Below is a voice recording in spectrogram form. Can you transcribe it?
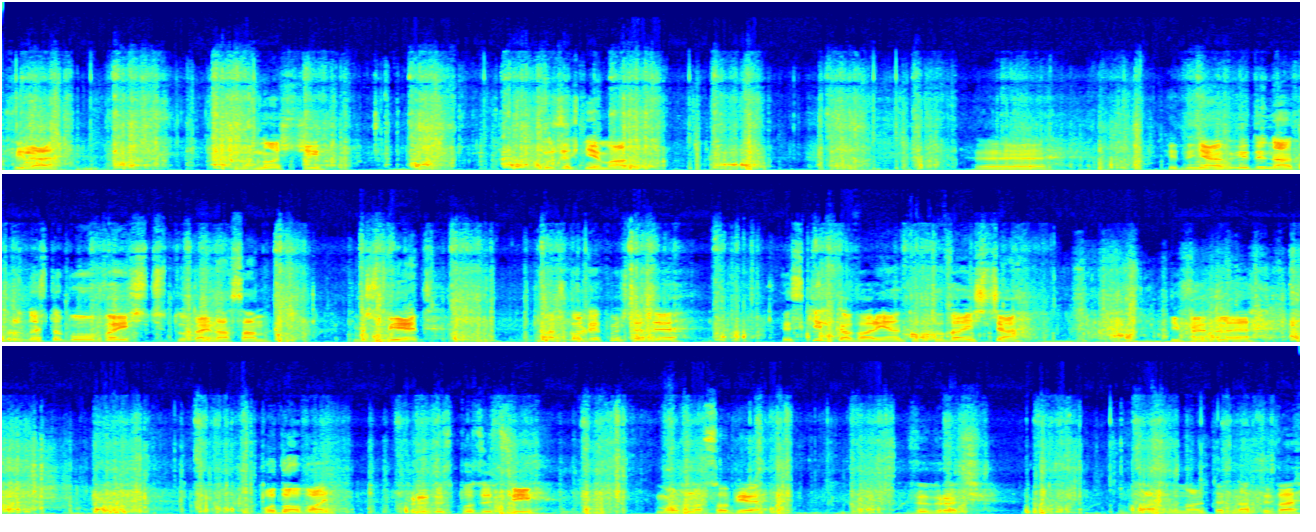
Chwilę trudności dużych nie ma. Eee, jedynia, jedyna trudność to było wejść tutaj na sam grzbiet. Aczkolwiek myślę, że jest kilka wariantów tu wejścia i wedle upodobań, predyspozycji można sobie wybrać własną alternatywę.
